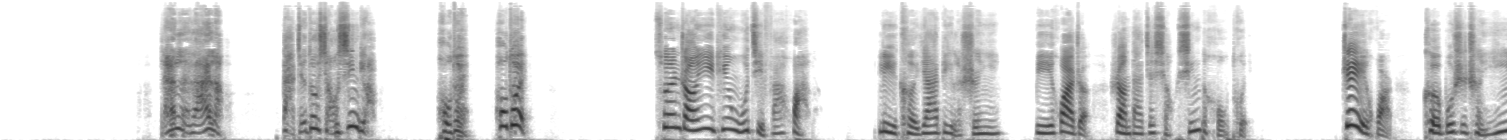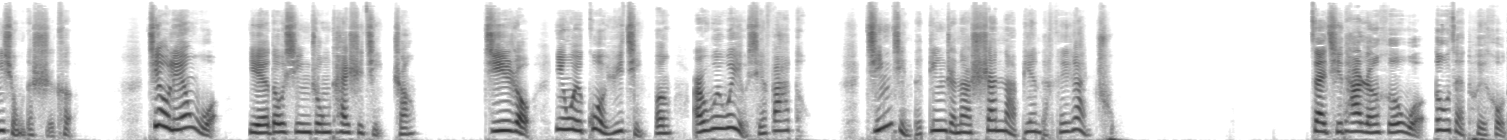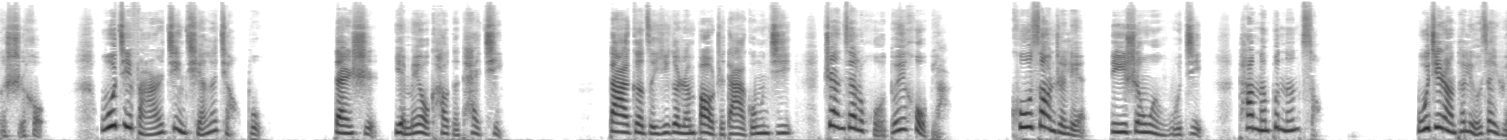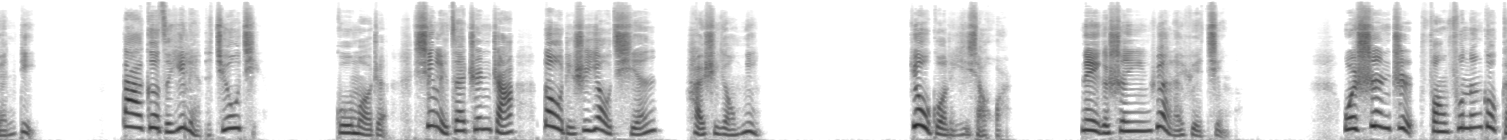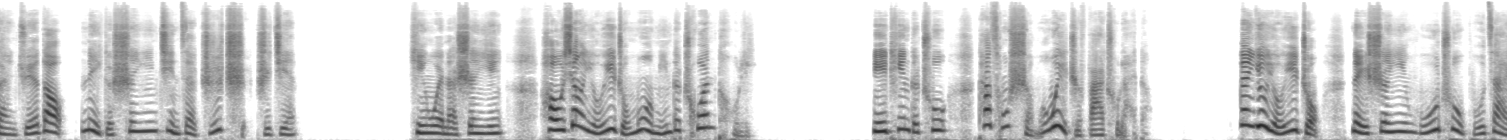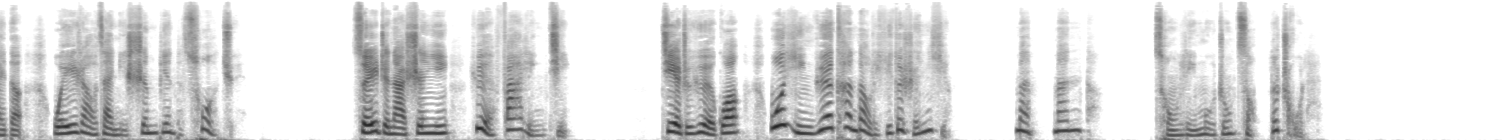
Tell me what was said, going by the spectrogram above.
来了。来了，大家都小心点后退后退。村长一听无忌发话了，立刻压低了声音，比划着让大家小心的后退。这会儿可不是逞英雄的时刻，就连我也都心中开始紧张，肌肉因为过于紧绷而微微有些发抖，紧紧的盯着那山那边的黑暗处。在其他人和我都在退后的时候，无忌反而进前了脚步，但是也没有靠得太近。大个子一个人抱着大公鸡，站在了火堆后边，哭丧着脸，低声问无忌：“他能不能走？”无忌让他留在原地。大个子一脸的纠结，估摸着心里在挣扎，到底是要钱还是要命。又过了一小会儿，那个声音越来越近了。我甚至仿佛能够感觉到那个声音近在咫尺之间，因为那声音好像有一种莫名的穿透力。你听得出它从什么位置发出来的，但又有一种那声音无处不在的围绕在你身边的错觉。随着那声音越发临近，借着月光，我隐约看到了一个人影，慢慢的。从林木中走了出来。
